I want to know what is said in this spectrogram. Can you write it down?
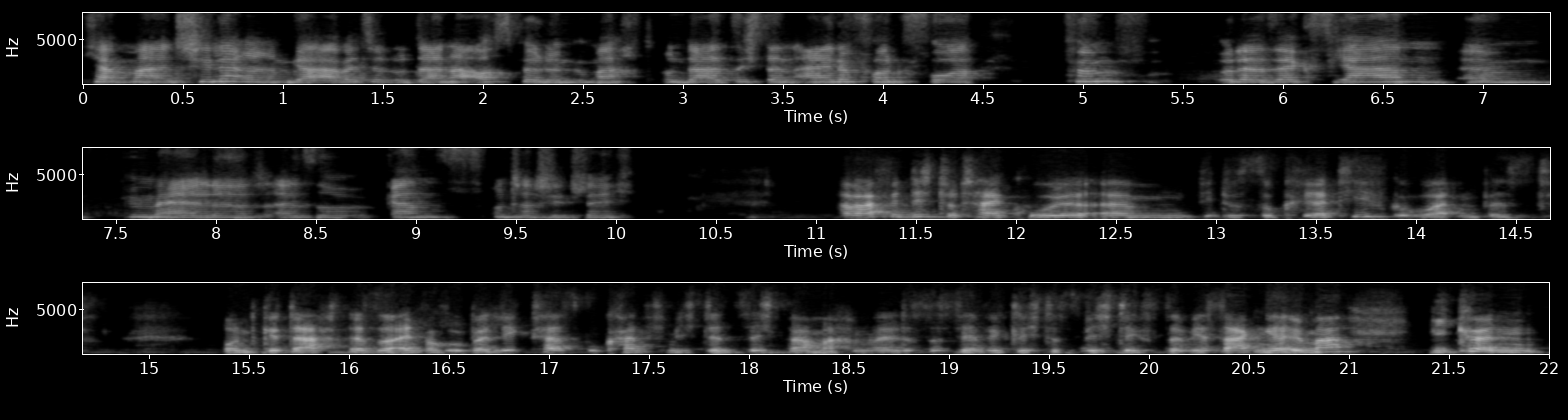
Ich habe mal als Schülerin gearbeitet und da eine Ausbildung gemacht und da hat sich dann eine von vor fünf oder sechs Jahren ähm, gemeldet. Also ganz unterschiedlich. Aber finde ich total cool, ähm, wie du so kreativ geworden bist und gedacht, also einfach überlegt hast, wo kann ich mich denn sichtbar machen, weil das ist ja wirklich das Wichtigste. Wir sagen ja immer, wie können,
